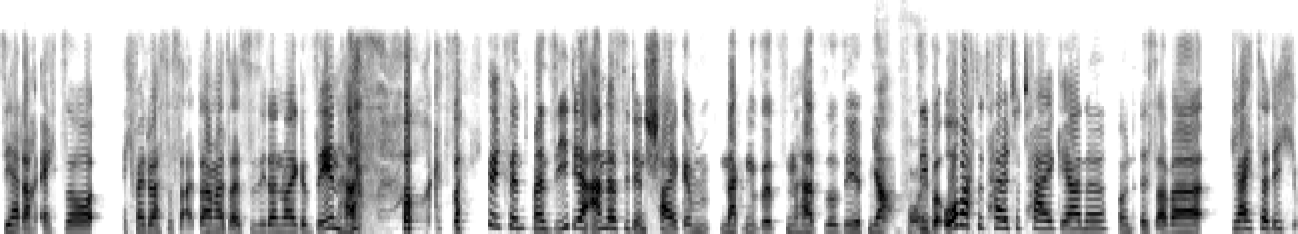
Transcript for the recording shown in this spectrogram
sie hat auch echt so, ich meine, du hast es damals, als du sie dann mal gesehen hast, auch gesagt. Ich finde, man sieht ihr an, dass sie den Schalk im Nacken sitzen hat. So sie, ja, voll. sie beobachtet halt total gerne und ist aber gleichzeitig,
